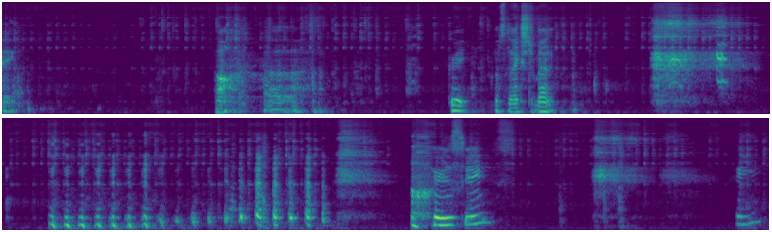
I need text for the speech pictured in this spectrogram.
Pay. Oh, uh, great. What's the next event? a horse race? Are you?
